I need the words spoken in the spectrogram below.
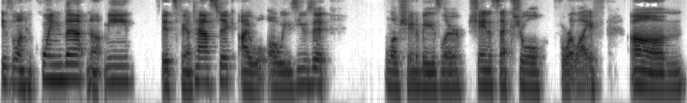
is the one who coined that, not me. It's fantastic. I will always use it. Love Shayna Baszler, Shayna sexual for life. Um,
